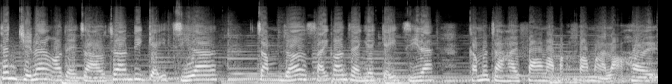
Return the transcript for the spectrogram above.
跟住咧，我哋就將啲杞子啦，浸咗洗乾淨嘅杞子咧，咁就係放落放埋落去。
